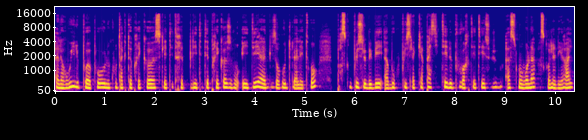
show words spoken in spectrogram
Alors oui, le pot à pot, le contact précoce, les tétés, précoces vont aider à la mise en route de l'allaitement, parce qu'en plus le bébé a beaucoup plus la capacité de pouvoir téter à ce moment-là, parce qu'en général,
